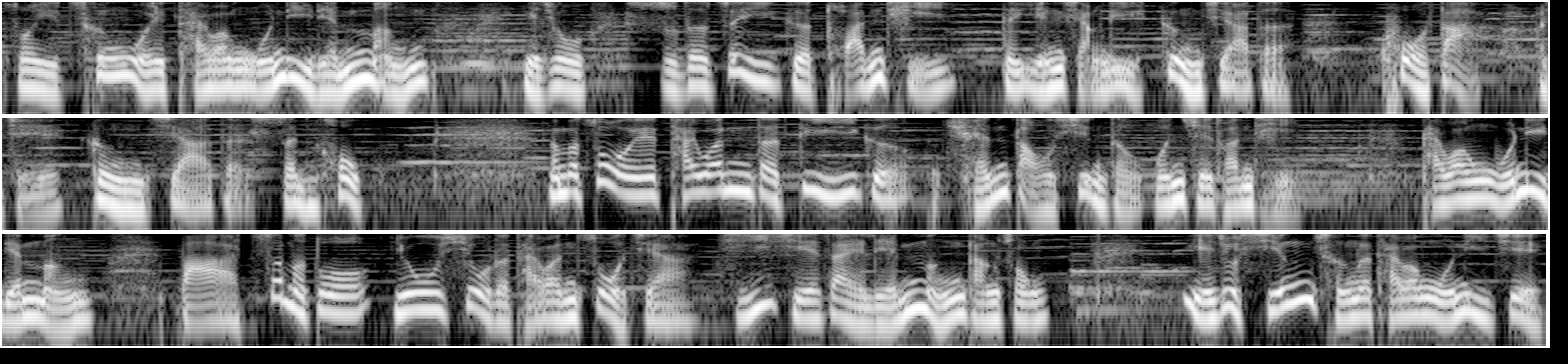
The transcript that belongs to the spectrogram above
所以称为台湾文艺联盟，也就使得这一个团体。的影响力更加的扩大，而且更加的深厚。那么，作为台湾的第一个全岛性的文学团体，台湾文艺联盟把这么多优秀的台湾作家集结在联盟当中，也就形成了台湾文艺界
